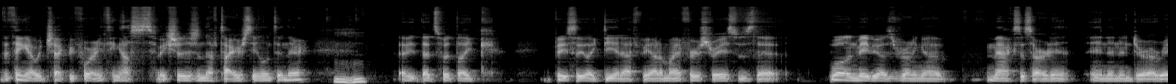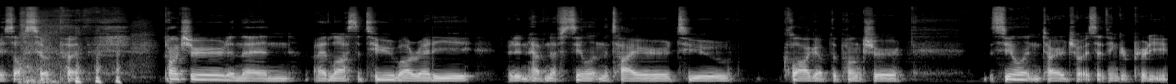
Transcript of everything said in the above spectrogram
the thing I would check before anything else is to make sure there's enough tire sealant in there. Mm-hmm. I mean, that's what like basically like DNF me out of my first race was that well, and maybe I was running a Maxxis Ardent in an enduro race also, but punctured, and then I had lost the tube already. I didn't have enough sealant in the tire to clog up the puncture. Sealant and tire choice, I think, are pretty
